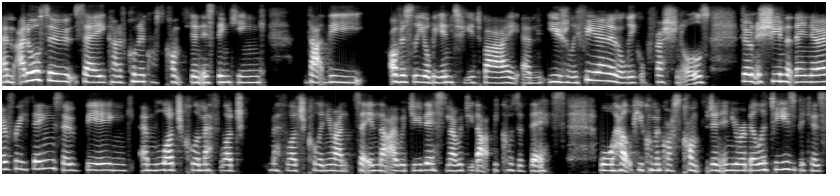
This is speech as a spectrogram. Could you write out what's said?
Um, i'd also say kind of coming across confident is thinking that the obviously you'll be interviewed by um, usually fee earners or legal professionals. Don't assume that they know everything. So being um, logical and methodological methodological in your answer in that I would do this and I would do that because of this will help you come across confident in your abilities because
